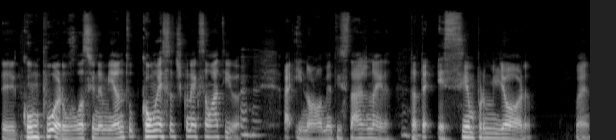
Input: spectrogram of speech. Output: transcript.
eh, compor o relacionamento com essa desconexão ativa. Uhum. Ah, e normalmente isso dá asneira. Uhum. Portanto, é- sempre melhor. Não, é?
